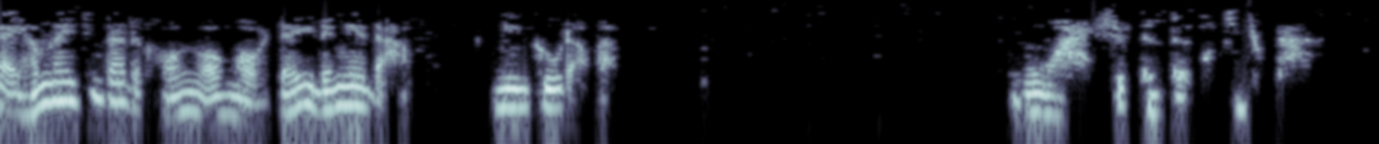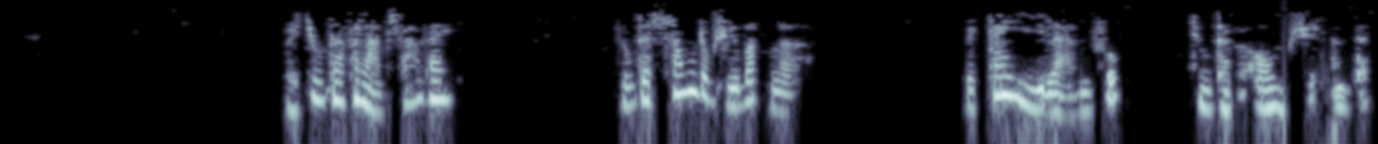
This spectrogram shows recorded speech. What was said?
ngày hôm nay chúng ta được hội ngộ ngồi đây để nghe đạo, nghiên cứu đạo Phật. Ngoài sức tưởng tượng của chính chúng ta. Vậy chúng ta phải làm sao đây? Chúng ta sống trong sự bất ngờ. Vậy cái gì là hạnh phúc? Chúng ta phải ôm sự thanh tịnh.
